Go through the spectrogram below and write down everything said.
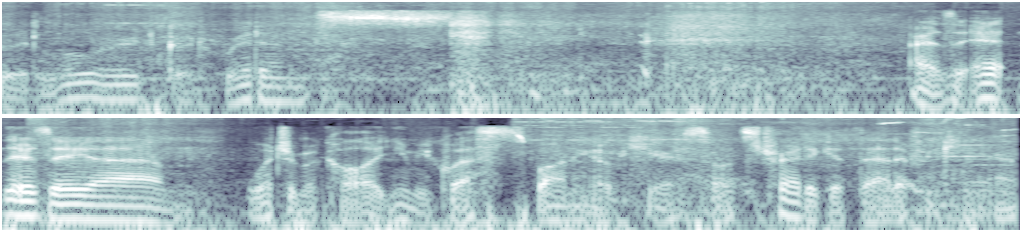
Good lord, good riddance. Alright, there's a, there's a um, whatchamacallit, Yuumi quest spawning over here, so let's try to get that if we can.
